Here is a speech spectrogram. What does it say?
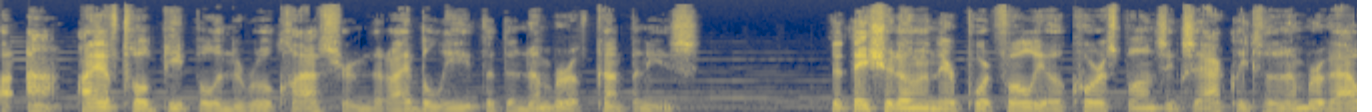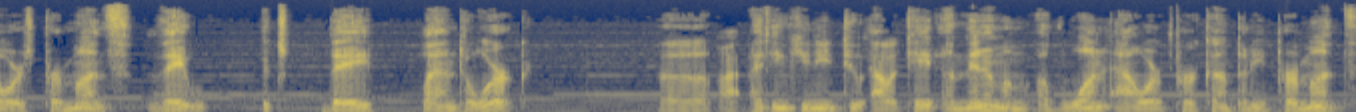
I have told people in the Rule classroom that I believe that the number of companies that they should own in their portfolio corresponds exactly to the number of hours per month they they plan to work. Uh, I think you need to allocate a minimum of one hour per company per month.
